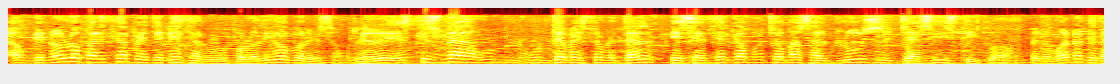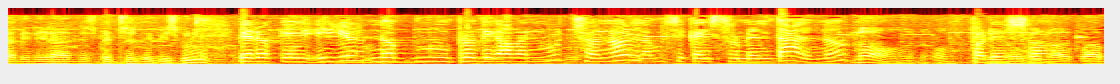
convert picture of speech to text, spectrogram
aunque no lo parezca, pertenece al grupo, lo digo por eso. porque es que es una- un, un tema instrumental que se acerca mucho más al blues jazzístico, pero bueno, que también eran Spencer Davis Group. Pero que ellos no prodigaban mucho, ¿no? La música instrumental, ¿no? No, no. Por pero eso. bueno, algo,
